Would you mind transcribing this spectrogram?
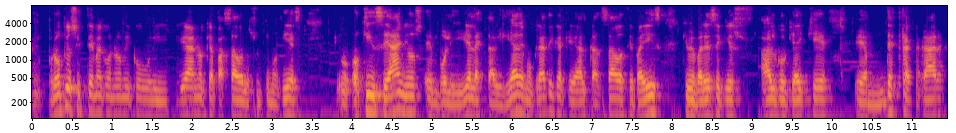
el propio sistema económico boliviano que ha pasado en los últimos 10 o 15 años en Bolivia, la estabilidad democrática que ha alcanzado este país, que me parece que es algo que hay que eh, destacar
